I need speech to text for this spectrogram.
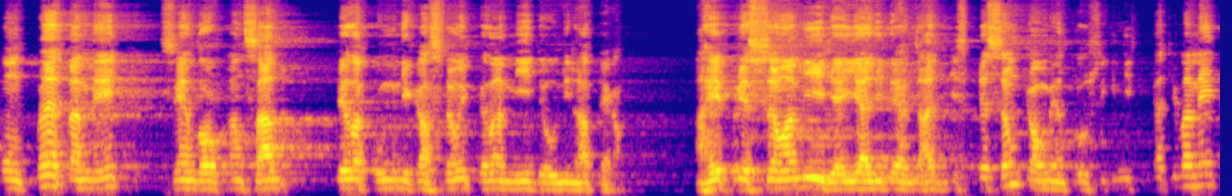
completamente sendo alcançado pela comunicação e pela mídia unilateral. A repressão à mídia e à liberdade de expressão, que aumentou significativamente,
